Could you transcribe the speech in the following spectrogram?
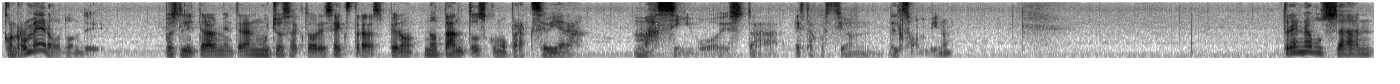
con Romero, donde pues literalmente eran muchos actores extras, pero no tantos como para que se viera masivo esta, esta cuestión del zombie, ¿no? Tren a Busan,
